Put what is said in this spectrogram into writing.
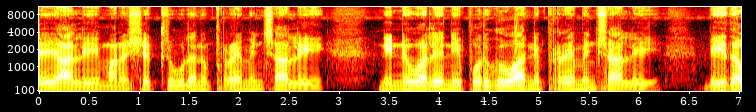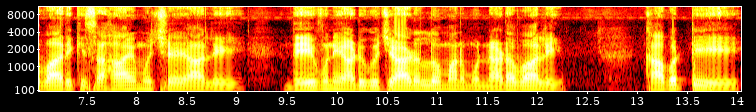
చేయాలి. మన శత్రువులను ప్రేమించాలి. నిన్ను వలె నీ పొరుగువారిని ప్రేమించాలి. బీదవారికి సహాయము చేయాలి. దేవుని అడుగు జాడల్లో మనము నడవాలి. కాబట్టి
